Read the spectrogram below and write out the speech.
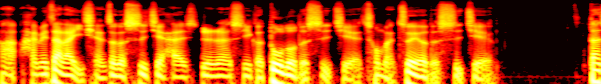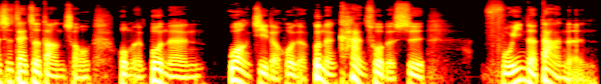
啊还没再来以前，这个世界还仍然是一个堕落的世界，充满罪恶的世界。但是在这当中，我们不能。忘记的或者不能看错的是，福音的大能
